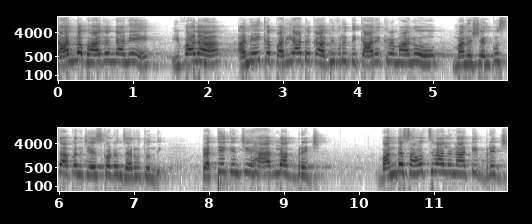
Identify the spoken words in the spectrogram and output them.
దానిలో భాగంగానే ఇవాళ అనేక పర్యాటక అభివృద్ధి కార్యక్రమాలు మనం శంకుస్థాపన చేసుకోవడం జరుగుతుంది. ప్రత్యేకించి హ్యావ్లాక్ బ్రిడ్జ్ వంద సంవత్సరాల నాటి బ్రిడ్జ్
